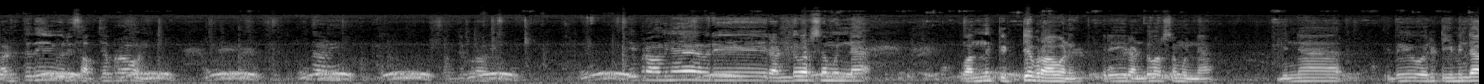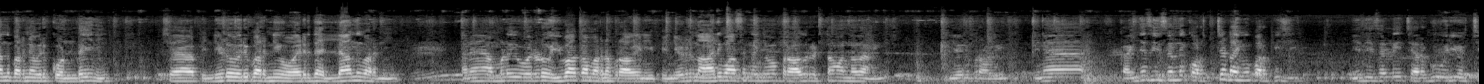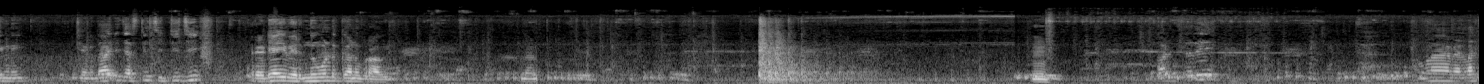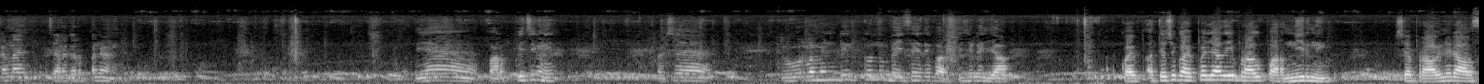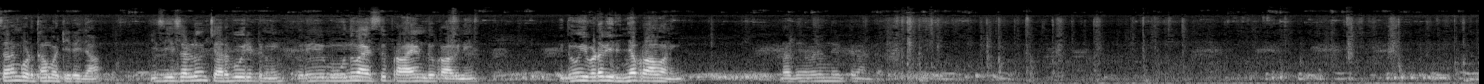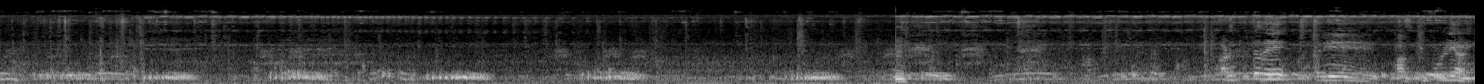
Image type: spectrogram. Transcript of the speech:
അടുത്തത് ഒരു സബ്ജപ്രാവാണ്. ഇതാണ് സബ്ജപ്രാവ്. ഈ പ്രാവിനെ ഒരു രണ്ടു വർഷം മുന്നേ വന്ന് കിട്ടിയ പ്രാവാണ്. ഒരു രണ്ടു വർഷം മുന്നേ. പിന്നെ ഇത് ഒരു ടീമിന്റെ ആന്ന് പറഞ്ഞ ഒരു കൊണ്ടേനി പക്ഷെ പിന്നീട് ഒരു പറഞ്ഞു ഓരതല്ല എന്ന് പറഞ്ഞു. അങ്ങനെ നമ്മൾ ഓരോട് ഒഴിവാക്കാൻ പറഞ്ഞ പ്രാവിനി പിന്നീട് ഒരു നാല് മാസം കഴിഞ്ഞപ്പോൾ പ്രാവ് റിട്ടേൺ വന്നതാണ് ഈ ഒരു പ്രാവ്. പിന്നെ കഴിഞ്ഞ സീസണിൽ കുറച്ച് ടൈം പറപ്പിച്ച്. ഈ സീസണിൽ ചിറക് ഊരി വെച്ചിങ്ങനെ ചെറുതായിട്ട് ജസ്റ്റ് ചിറ്റിച്ച് റെഡിയായി വരുന്നുകൊണ്ടിരിക്കുകയാണ് പ്രാവ് ഇതാണ്. അടുത്തത് നമ്മളെ വെള്ളക്കണ്ണ ചെറുകറുപ്പനാണ്. ഞാൻ പറപ്പിച്ചിക്കണ് പക്ഷെ ടൂർണമെന്റിക്കൊന്നും ബേസ് ചെയ്ത് പറപ്പിച്ചിട്ടില്ല അത്യാവശ്യം കുഴപ്പമില്ലാതെ ഈ പ്രാവ് പറഞ്ഞിരുന്നു പക്ഷെ പ്രാവിന് ഒരു അവസരം കൊടുക്കാൻ പറ്റിയിട്ടില്ല. ഈ സീസണിലും ചെറുക് ഒരു മൂന്ന് വയസ്സ് പ്രായമുണ്ട് പ്രാവിന്. ഇതും ഇവിടെ വിരിഞ്ഞ പ്രാവാണ്. അതേപോലെ ഒന്ന് ഇട്ട് കാണിക്കാം അടുത്തത് ഒരു മസ്തിപ്പുള്ളിയാണ്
